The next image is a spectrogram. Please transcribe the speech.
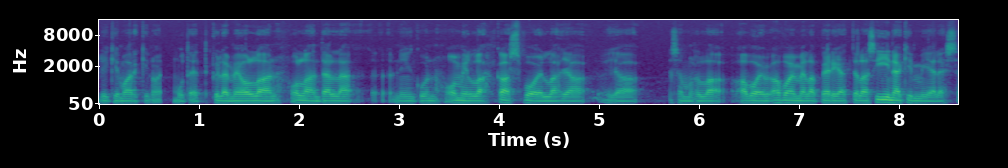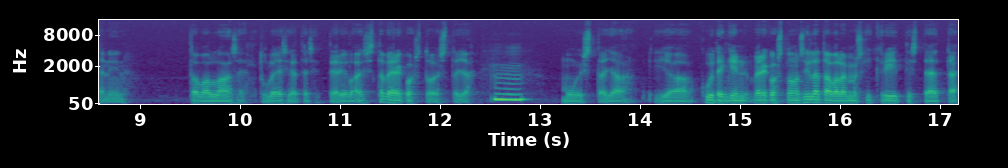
digimarkkinoihin, mutta et kyllä me ollaan, ollaan tällä eh, niin kuin omilla kasvoilla ja, ja semmoisella avoim- avoimella periaatteella siinäkin mielessä, niin tavallaan se tulee sieltä sitten erilaisista verkostoista ja Mm. muista. Ja, ja kuitenkin verkosto on sillä tavalla myöskin kriittistä, että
